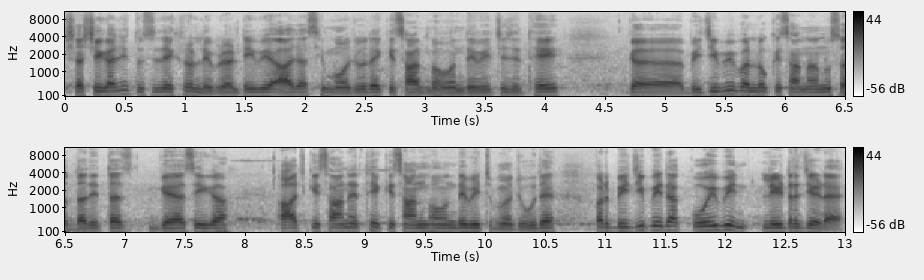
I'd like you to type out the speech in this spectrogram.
ਸਤਿ ਸ਼੍ਰੀ ਅਕਾਲ ਜੀ ਤੁਸੀਂ ਦੇਖ ਰਹੇ ਹੋ ਲਿਬਰਲ ਟੀਵੀ ਅੱਜ ਅਸੀਂ ਮੌਜੂਦ ਹੈ ਕਿਸਾਨ ਭਵਨ ਦੇ ਵਿੱਚ ਜਿੱਥੇ ਬੀਜੇਪੀ ਵੱਲੋਂ ਕਿਸਾਨਾਂ ਨੂੰ ਸੱਦਾ ਦਿੱਤਾ ਗਿਆ ਸੀਗਾ। ਅੱਜ ਕਿਸਾਨ ਇੱਥੇ ਕਿਸਾਨ ਭਵਨ ਦੇ ਵਿੱਚ ਮੌਜੂਦ ਹੈ ਪਰ ਬੀਜੇਪੀ ਦਾ ਕੋਈ ਵੀ ਲੀਡਰ ਜਿਹੜਾ ਹੈ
